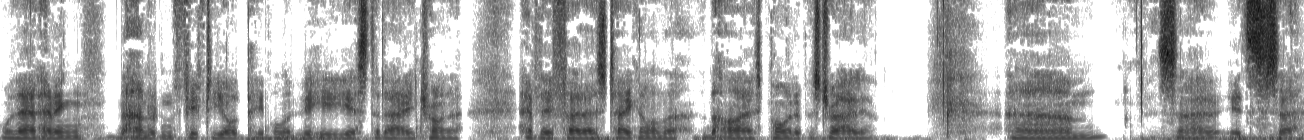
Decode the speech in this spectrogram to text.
without having 150 odd people that were here yesterday trying to have their photos taken on the, the highest point of Australia. Um, so it's uh,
